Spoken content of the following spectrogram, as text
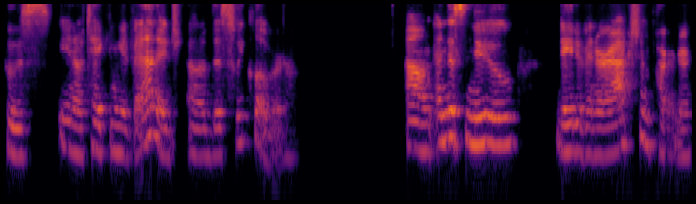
who's you know taking advantage of the sweet clover. Um, and this new native interaction partner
